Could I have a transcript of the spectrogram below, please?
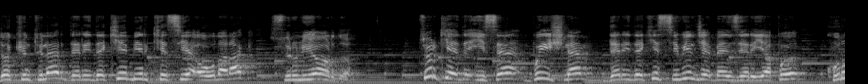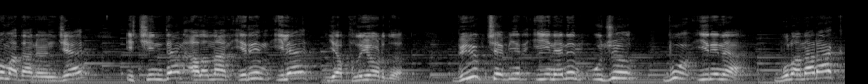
döküntüler derideki bir kesiye ovularak sürülüyordu. Türkiye'de ise bu işlem derideki sivilce benzeri yapı kurumadan önce içinden alınan irin ile yapılıyordu. Büyükçe bir iğnenin ucu bu irine bulanarak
